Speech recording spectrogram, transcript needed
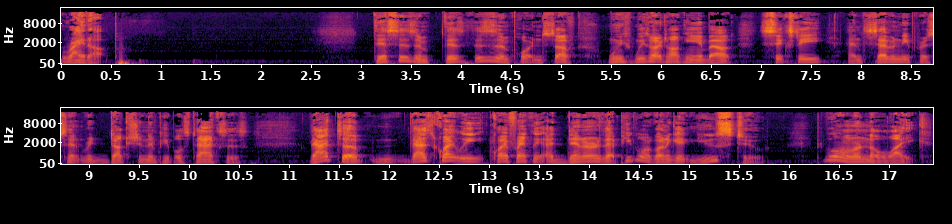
right up. This is this this is important stuff. When we, start talking about sixty and seventy percent reduction in people's taxes, that that's quite quite frankly a dinner that people are going to get used to. People are going to learn to like.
